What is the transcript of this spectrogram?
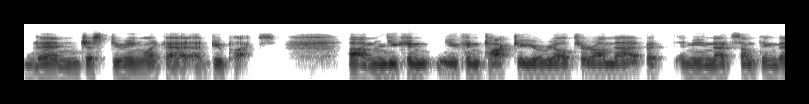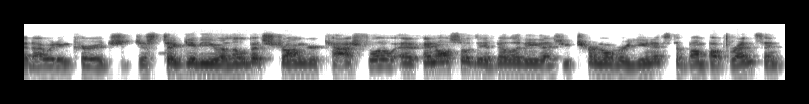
than just doing like a, a duplex um, you can you can talk to your realtor on that but i mean that's something that i would encourage just to give you a little bit stronger cash flow and, and also the ability as you turn over units to bump up rents and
